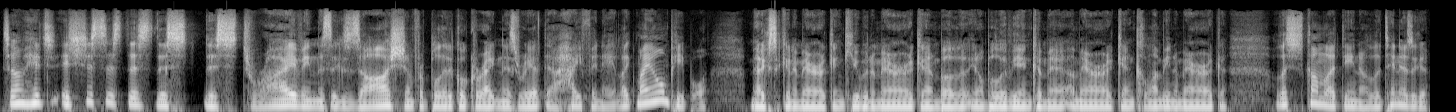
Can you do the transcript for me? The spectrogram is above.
So um, it's it's just this this this this striving, this exhaustion for political correctness, where you have to hyphenate, like my own people, Mexican American, Cuban American, you know, Bolivian American, Colombian American. Let's just call them Latino. Latinos are good.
